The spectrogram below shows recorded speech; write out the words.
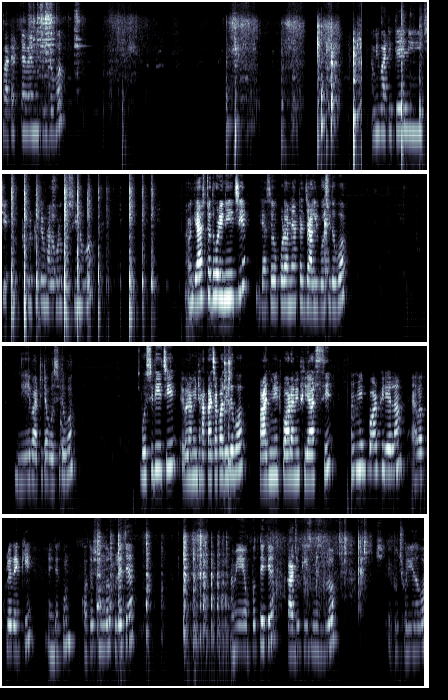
বাটারটা আমি দিয়ে দেবো। আমি বাটিতে নিয়ে নিয়েছি টুকে টুকে ভালো করে বসিয়ে নেব। আমি গ্যাসটা ধরে নিয়েছি, গ্যাসের উপরে আমি একটা জালি বসিয়ে দেবো। দিয়ে বাটিটা বসিয়ে দেবো। বসিয়ে দিয়েছি, এবার আমি ঢাকা চাপা দিয়ে দেবো। পাঁচ মিনিট পর আমি ফিরে আসছি। পাঁচ মিনিট পর ফিরে এলাম, একবার খুলে দেখি। এই দেখুন, কত সুন্দর খুলেছে আমি ওপর থেকে কাজু কিশমিশগুলো একটু ছড়িয়ে দেবো।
